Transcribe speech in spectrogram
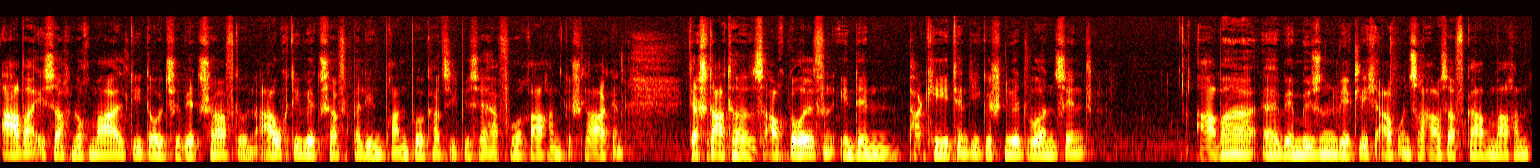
Aber ich sage nochmal, die deutsche Wirtschaft und auch die Wirtschaft Berlin-Brandenburg hat sich bisher hervorragend geschlagen. Der Staat hat uns auch geholfen in den Paketen, die geschnürt worden sind. Aber äh, wir müssen wirklich auch unsere Hausaufgaben machen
